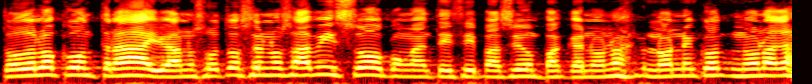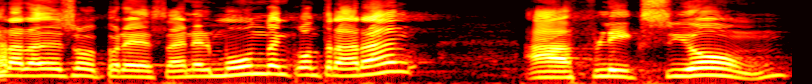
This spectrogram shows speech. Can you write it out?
Todo lo contrario, a nosotros se nos avisó con anticipación para que no nos, no, no agarrara de sorpresa. En el mundo encontrarán aflicción.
